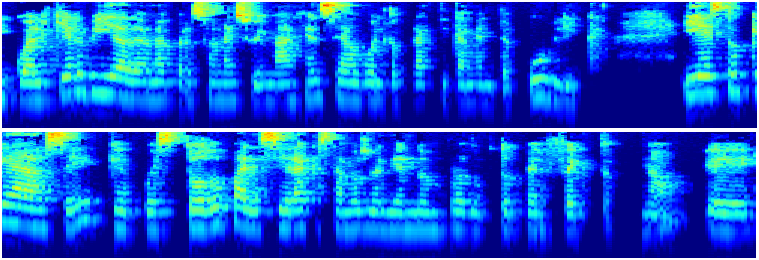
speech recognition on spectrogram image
y cualquier vida de una persona y su imagen se ha vuelto prácticamente pública. Y esto que hace que pues todo pareciera que estamos vendiendo un producto perfecto, ¿no? Eh,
